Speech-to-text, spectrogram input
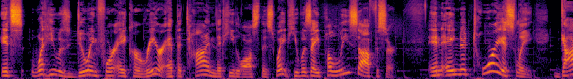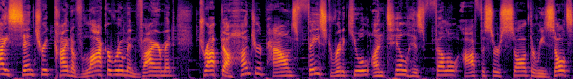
It's what he was doing for a career at the time that he lost this weight. He was a police officer in a notoriously guy centric kind of locker room environment, dropped 100 pounds, faced ridicule until his fellow officers saw the results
